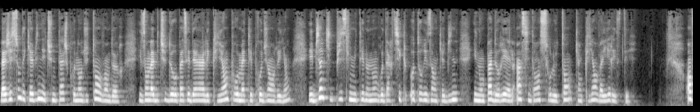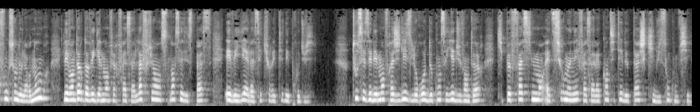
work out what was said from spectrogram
La gestion des cabines est une tâche prenant du temps aux vendeurs. Ils ont l'habitude de repasser derrière les clients pour remettre les produits en rayon, et bien qu'ils puissent limiter le nombre d'articles autorisés en cabine, ils n'ont pas de réelle incidence sur le temps qu'un client va y rester. En fonction de leur nombre, les vendeurs doivent également faire face à l'affluence dans ces espaces et veiller à la sécurité des produits. Tous ces éléments fragilisent le rôle de conseiller du vendeur qui peut facilement être surmené face à la quantité de tâches qui lui sont confiées.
